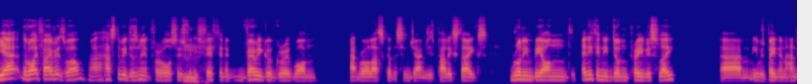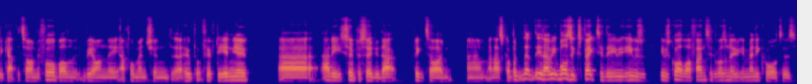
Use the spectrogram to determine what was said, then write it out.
Yeah, the right favourite as well. It has to be, doesn't it, for a horse who's mm. finished fifth in a very good Group One at Royal Ascot, the St James's Palace Stakes, running beyond anything he'd done previously. Um, he was beaten in a handicap the time before, beyond the aforementioned uh, Who Put 50 in You. Uh, and he superseded that big time um, at Ascot. But, you know, it was expected. He, he was he was quite well fancied, wasn't he, in many quarters.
